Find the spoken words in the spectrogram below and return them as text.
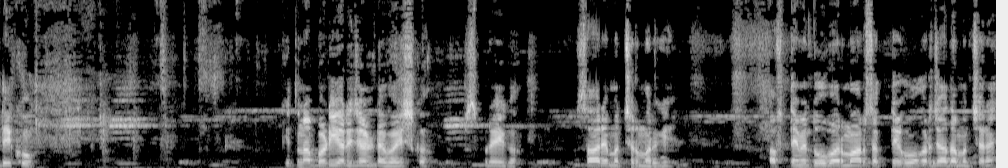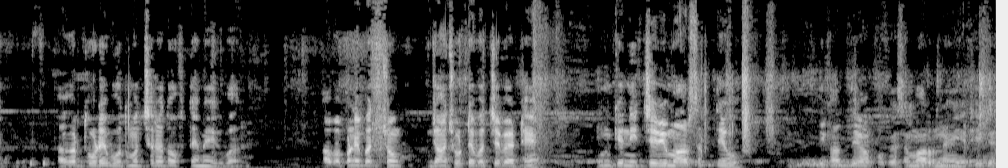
देखो, कितना बढ़िया रिज़ल्ट है भाई इसका, स्प्रे का। सारे मच्छर मर गए। हफ़्ते में दो बार मार सकते हो, अगर ज़्यादा मच्छर हैं। अगर थोड़े बहुत मच्छर है तो हफ़्ते में एक बार। आप अपने बच्चों, जहाँ छोटे बच्चे बैठे हैं, उनके नीचे भी मार सकते हो। दिखाते हैं आपको कैसे मारना है ये, ठीक है?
